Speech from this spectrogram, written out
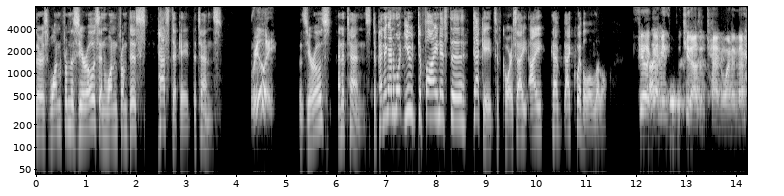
There's one from the zeros and one from this past decade, the tens. Really? A zeros and a tens, depending on what you define as the decades. Of course, I I have I quibble a little. feel like All that right. means there's a 2010 one in there.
